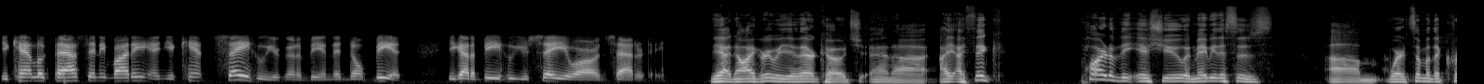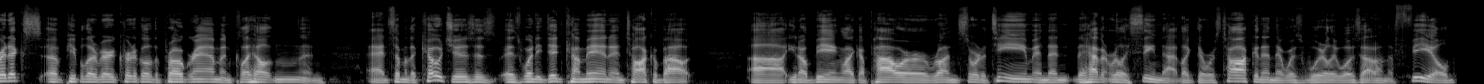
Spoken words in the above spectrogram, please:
you can't look past anybody, and you can't say who you're going to be and then don't be it. You got to be who you say you are on Saturday. Yeah, no, I agree with you there, Coach. And uh, I, I think part of the issue, and maybe this is um, where some of the critics of people that are very critical of the program and Clay Helton and and some of the coaches is is when he did come in and talk about uh, you know being like a power run sort of team, and then they haven't really seen that. Like there was talk, and then there was really was out on the field.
